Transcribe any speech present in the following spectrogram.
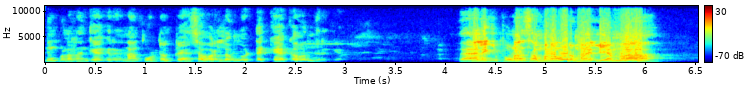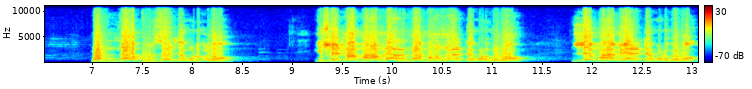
உங்களை தான் கேட்குறேன் நான் கூட்டம் பேச வரல உங்கள்கிட்ட கேட்க வந்திருக்கேன். வேலைக்கு போனால் சம்பளம் வருமா இல்லையாம்மா? வந்தால் புருஷன்கிட்ட கொடுக்கணும். இல்லைன்னா மாமனார் இருந்தால் மாமனார்கிட்ட கொடுக்கணும். இல்லை மாமியார்கிட்ட கொடுக்கணும்.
